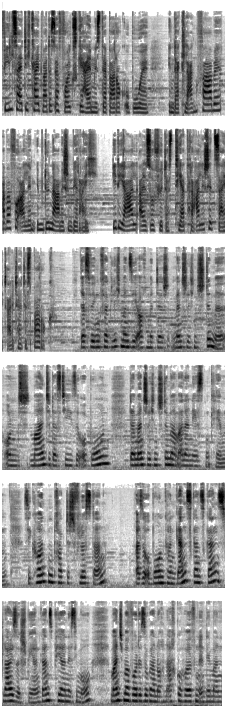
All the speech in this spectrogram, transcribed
Vielseitigkeit war das Erfolgsgeheimnis der Barockoboe, in der Klangfarbe, aber vor allem im dynamischen Bereich. Ideal also für das theatralische Zeitalter des Barock. Deswegen verglich man sie auch mit der menschlichen Stimme und meinte, dass diese Oboen der menschlichen Stimme am allernächsten kämen. Sie konnten praktisch flüstern. Also Oboen kann ganz, ganz, ganz leise spielen, ganz pianissimo. Manchmal wurde sogar noch nachgeholfen, indem man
